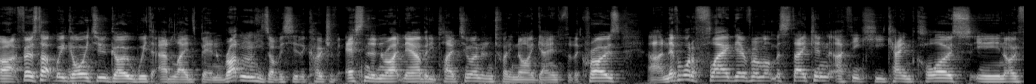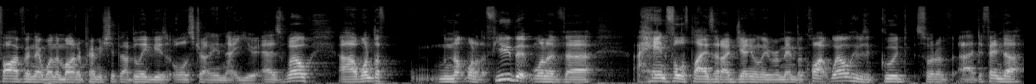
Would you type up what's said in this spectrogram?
All right, first up, we're going to go with Adelaide's Ben Rutten. He's obviously the coach of Essendon right now, but he played 229 games for the Crows. Uh, never won a flag there, if I'm not mistaken. I think he came close in 05 when they won the minor premiership. I believe he was All Australian that year as well. Uh, one of the, not one of the few, but one of uh, a handful of players that I genuinely remember quite well. He was a good sort of uh, defender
